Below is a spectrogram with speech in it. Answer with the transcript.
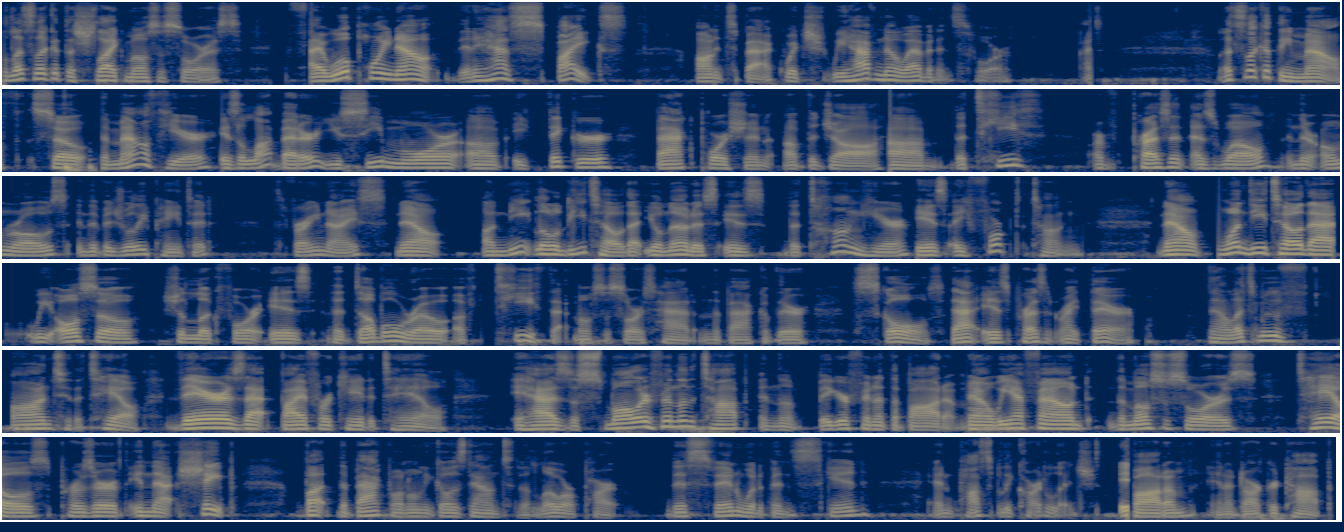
Let's look at the Schleich Mosasaurus. I will point out that it has spikes on its back, which we have no evidence for. Let's look at the mouth. So the mouth here is a lot better. You see more of a thicker back portion of the jaw. Um, the teeth are present as well in their own rows, individually painted. It's very nice. Now, a neat little detail that you'll notice is the tongue here is a forked tongue. Now, one detail that we also should look for is the double row of teeth that Mosasaurus had in the back of their skulls. That is present right there. Now, let's move on to the tail. There's that bifurcated tail. It has the smaller fin on the top and the bigger fin at the bottom. Now, we have found the Mosasaur's tails preserved in that shape, but the backbone only goes down to the lower part. This fin would have been skin and possibly cartilage. A Bottom and a darker top.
